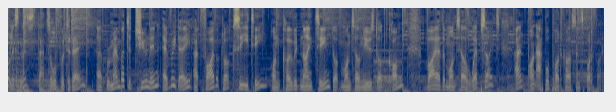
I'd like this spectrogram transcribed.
Well, listeners, that's all for today. Uh, remember to tune in every day at 5 o'clock CET on covid19.montelnews.com via the Montel website and on Apple Podcasts and Spotify.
